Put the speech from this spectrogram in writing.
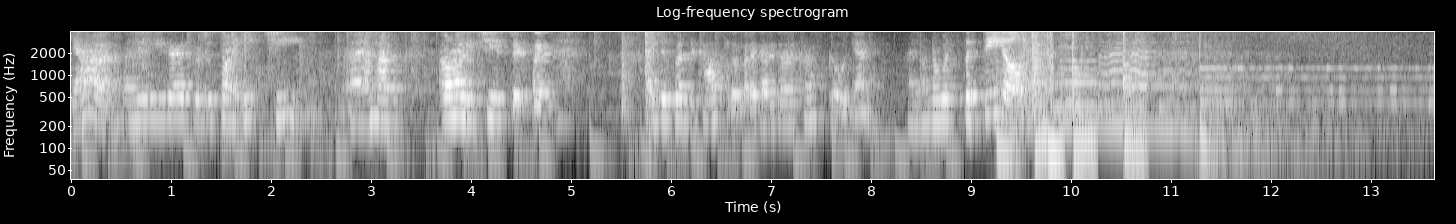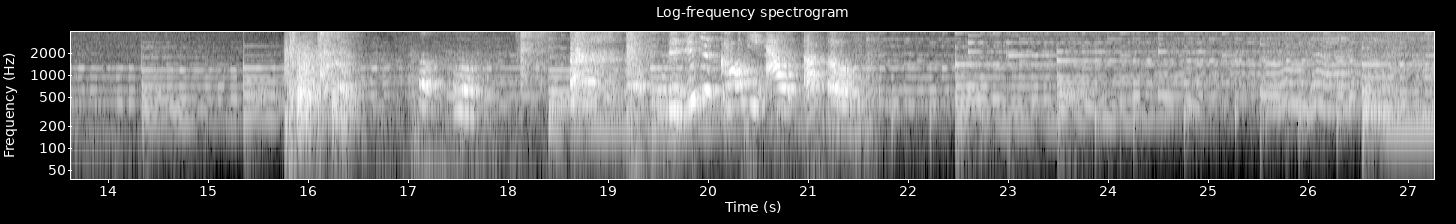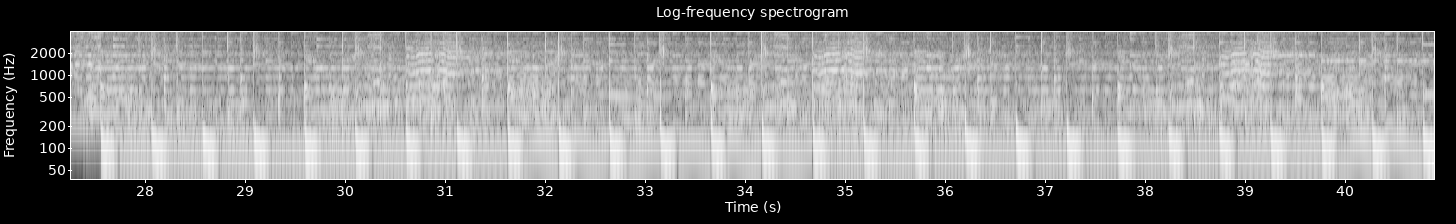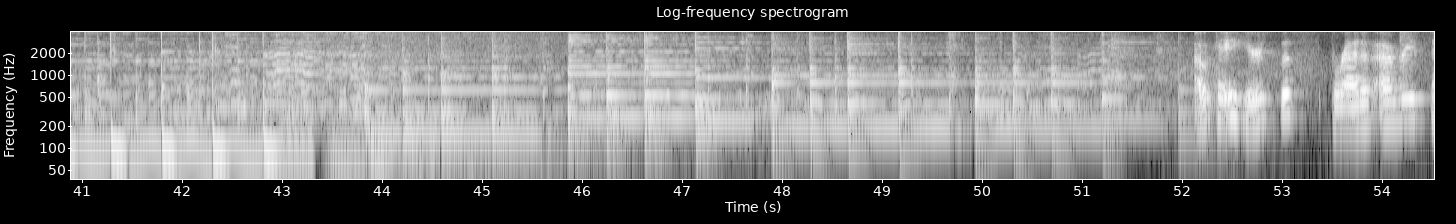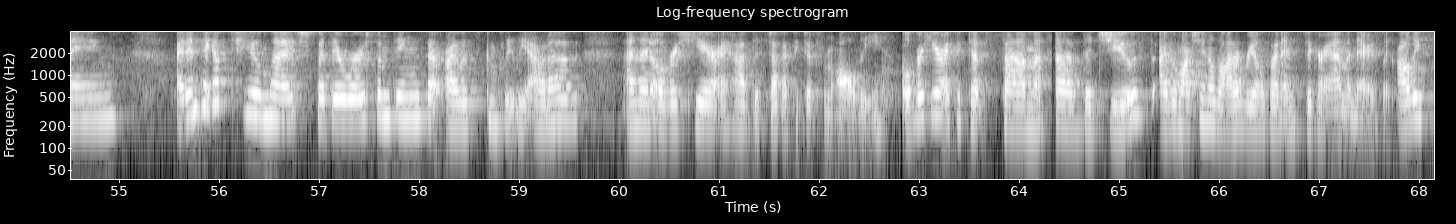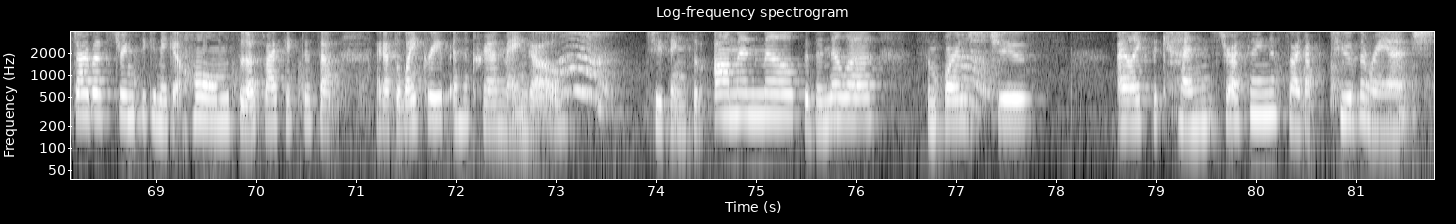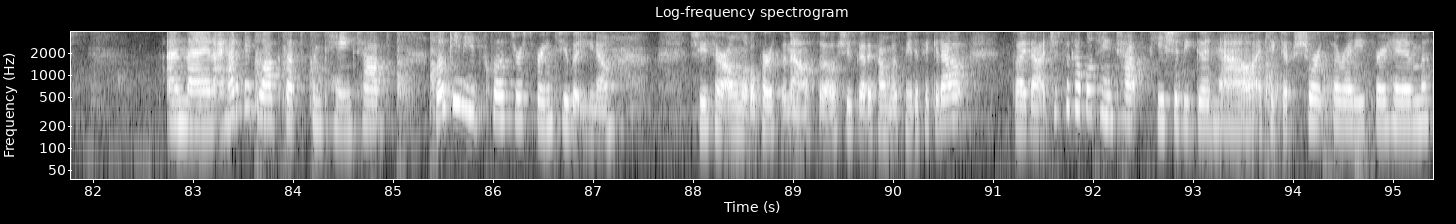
Yeah, I knew you guys would just want to eat cheese. I don't have I don't have any cheese sticks. Like I just went to Costco, but I gotta go to Costco again. I don't know what's the deal. Did you just call me out? Uh-oh. Here's the spread of everything. I didn't pick up too much, but there were some things that I was completely out of. And then over here, I have the stuff I picked up from Aldi. Over here, I picked up some of the juice. I've been watching a lot of reels on Instagram and there's like all these Starbucks drinks you can make at home. So that's why I picked this up. I got the white grape and the cran mango. Two things of almond milk, the vanilla, some orange juice. I like the Ken's dressing, so I got two of the ranch. And then I had to pick Lox up some tank tops. Loki needs clothes for spring too, but you know, she's her own little person now, so she's got to come with me to pick it out. So I got just a couple tank tops. He should be good now. I picked up shorts already for him.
